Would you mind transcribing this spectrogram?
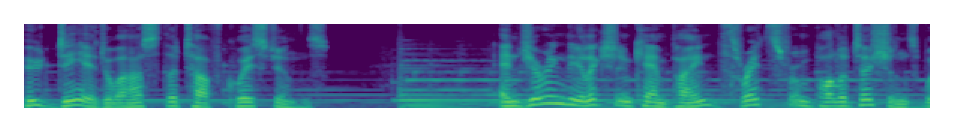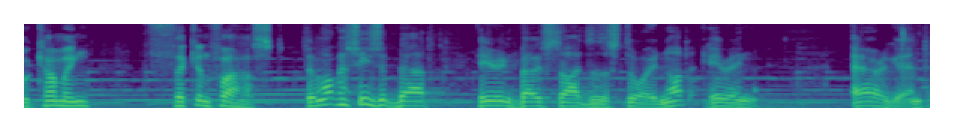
who dare to ask the tough questions. And during the election campaign, threats from politicians were coming thick and fast. Democracy is about hearing both sides of the story, not hearing arrogant,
